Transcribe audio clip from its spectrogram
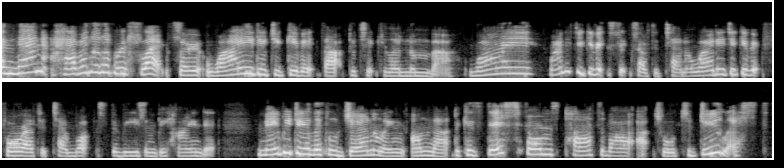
and then have a little reflect. So why did you give it that particular number? Why why did you give it 6 out of 10 or why did you give it 4 out of 10? What's the reason behind it? Maybe do a little journaling on that because this forms part of our actual to-do list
